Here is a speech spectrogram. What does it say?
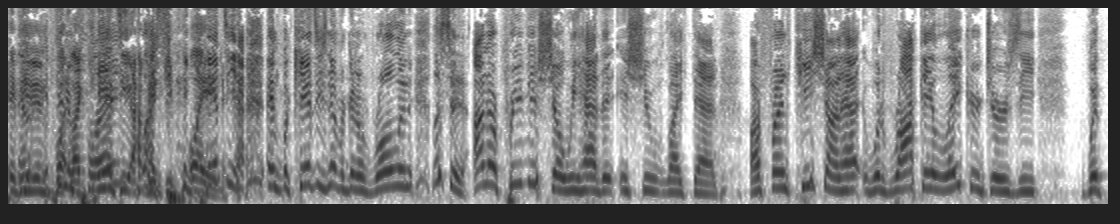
If you didn't If play, like Canty obviously like, played. Canty, and but Canty's never going to roll in. Listen, on our previous show, we had an issue like that. Our friend Keyshawn had would rock a Laker jersey with.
